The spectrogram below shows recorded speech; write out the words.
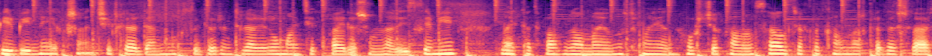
Birbirine yakışan çiftlerden mutlu görüntüler ve romantik paylaşımları izlemeyi, like atıp abone olmayı unutmayın. Hoşçakalın, sağlıcakla kalın arkadaşlar.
